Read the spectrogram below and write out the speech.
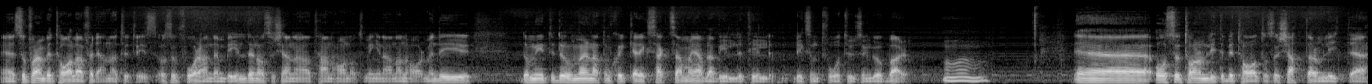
Eh, Så får han betala för den naturligtvis. Och så får han den bilden och så känner han att han har något som ingen annan har. Men det är ju, de är ju inte dummare än att de skickar exakt samma jävla bilder till liksom 2000 gubbar. Eh, och så tar de lite betalt och så chattar de lite.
